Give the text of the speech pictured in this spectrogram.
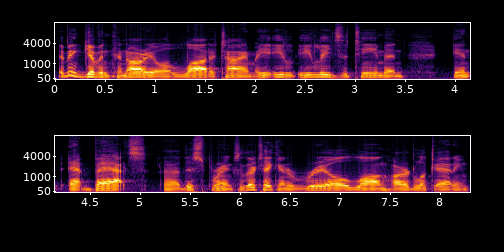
They've been giving Canario a lot of time. He, he, he leads the team in, in at bats uh, this spring, so they're taking a real long, hard look at him.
